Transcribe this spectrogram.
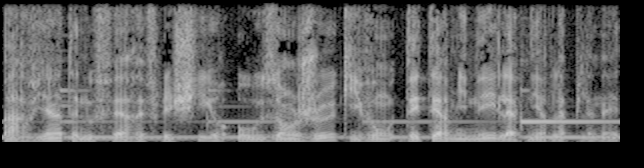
parvient à nous faire réfléchir aux enjeux qui vont déterminer l'avenir de la planète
